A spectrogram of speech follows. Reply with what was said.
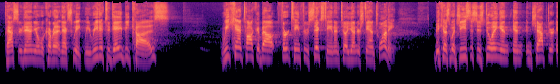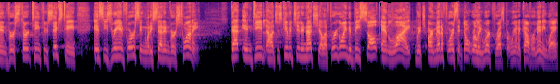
Pastor Daniel will cover that next week. We read it today because we can't talk about 13 through 16 until you understand 20. Because what Jesus is doing in, in, in, chapter in verse 13 through 16 is he's reinforcing what he said in verse 20. That indeed, I'll just give it to you in a nutshell. If we're going to be salt and light, which are metaphors that don't really work for us, but we're going to cover them anyway.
